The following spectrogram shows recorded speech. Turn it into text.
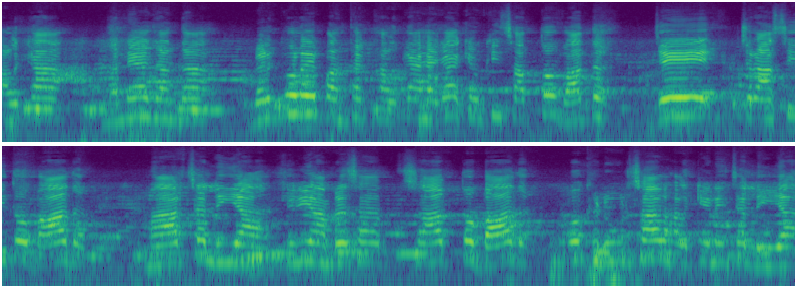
ਹਲਕਾ ਮੰਨਿਆ ਜਾਂਦਾ ਬਿਲਕੁਲ ਇਹ ਪੰਥਕ ਹਲਕਾ ਹੈਗਾ ਕਿਉਂਕਿ ਸਭ ਤੋਂ ਵੱਧ ਜੇ 84 ਤੋਂ ਬਾਅਦ ਮਾਰ ਝੱਲੀ ਆ ਸ੍ਰੀ ਅੰਮ੍ਰਿਤਸਰ ਸਾਹਿਬ ਤੋਂ ਬਾਅਦ ਉਹ ਖਡੂਰ ਸਾਹਿਬ ਹਲਕੇ ਨੇ ਝੱਲੀ ਆ।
